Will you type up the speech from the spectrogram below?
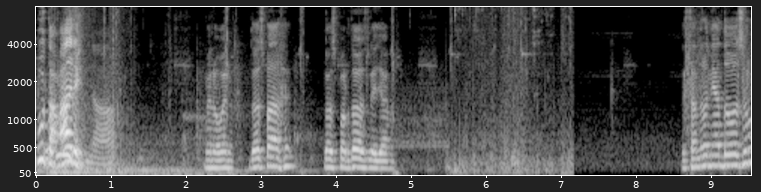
¡Puta madre! No. Bueno, bueno. Dos, pa... dos por dos le llamo. ¿Están droneando oso?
